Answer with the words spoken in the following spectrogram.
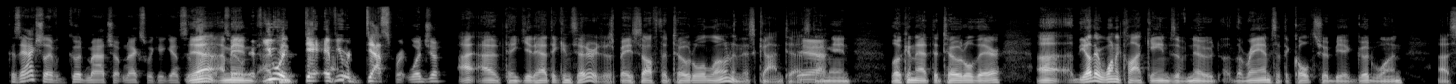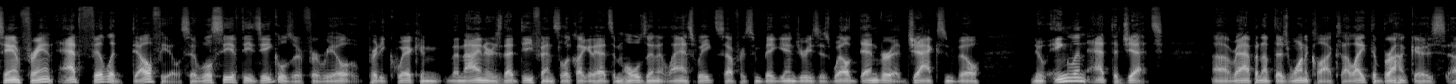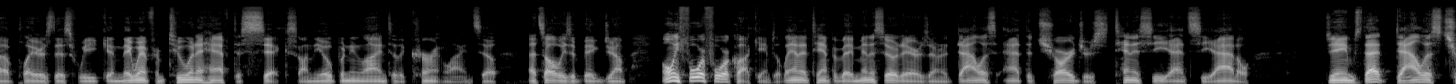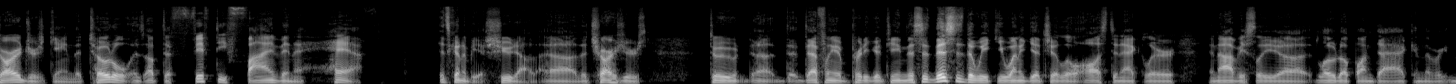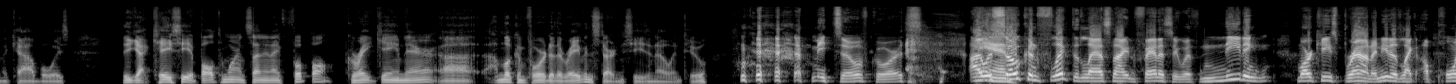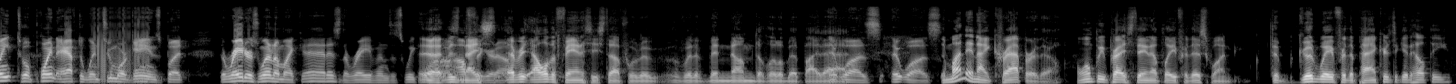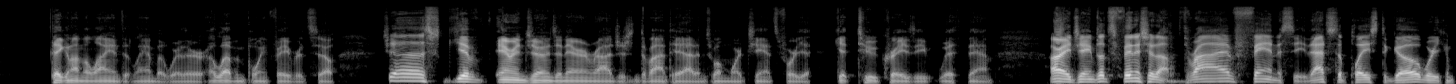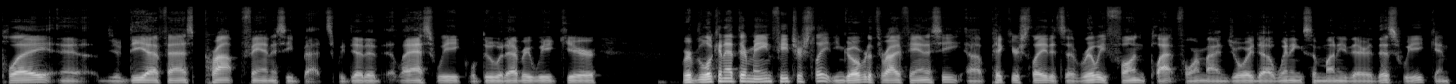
Because they actually have a good matchup next week against. Yeah, Atlanta, I too. mean, if I you were think- de- if you were desperate, would you? I, I think you'd have to consider it just based off the total alone in this contest. Yeah. I mean, looking at the total there, uh, the other one o'clock games of note, the Rams at the Colts should be a good one. Uh, San Fran at Philadelphia. So we'll see if these Eagles are for real pretty quick. And the Niners, that defense looked like it had some holes in it last week, suffered some big injuries as well. Denver at Jacksonville, New England at the Jets. Uh, wrapping up those one o'clocks. I like the Broncos uh, players this week, and they went from two and a half to six on the opening line to the current line. So that's always a big jump. Only four four o'clock games Atlanta, Tampa Bay, Minnesota, Arizona, Dallas at the Chargers, Tennessee at Seattle. James, that Dallas Chargers game, the total is up to 55 and a half. It's going to be a shootout. Uh, the Chargers do uh, definitely a pretty good team. This is this is the week you want to get you a little Austin Ekeler and obviously uh, load up on Dak and the and the Cowboys. You got Casey at Baltimore on Sunday Night Football. Great game there. Uh, I'm looking forward to the Ravens starting season 0 and 2. Me too, of course. I was so conflicted last night in fantasy with needing Marquise Brown. I needed like a point to a point and a half to win two more games, but the Raiders win. I'm like, eh, it is the Ravens. It's week Yeah, it was I'll nice. it out. Every all the fantasy stuff would have would have been numbed a little bit by that. it was. It was. The Monday night crapper, though, I won't be probably staying up late for this one. The good way for the Packers to get healthy, taking on the Lions at Lambeau, where they're 11 point favorites. So just give Aaron Jones and Aaron Rodgers and Davante Adams one more chance for you get too crazy with them. All right, James, let's finish it up. Thrive Fantasy. That's the place to go where you can play uh, your DFS prop fantasy bets. We did it last week. We'll do it every week here. We're looking at their main feature slate. You can go over to Thrive Fantasy, uh, pick your slate. It's a really fun platform. I enjoyed uh, winning some money there this week. And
